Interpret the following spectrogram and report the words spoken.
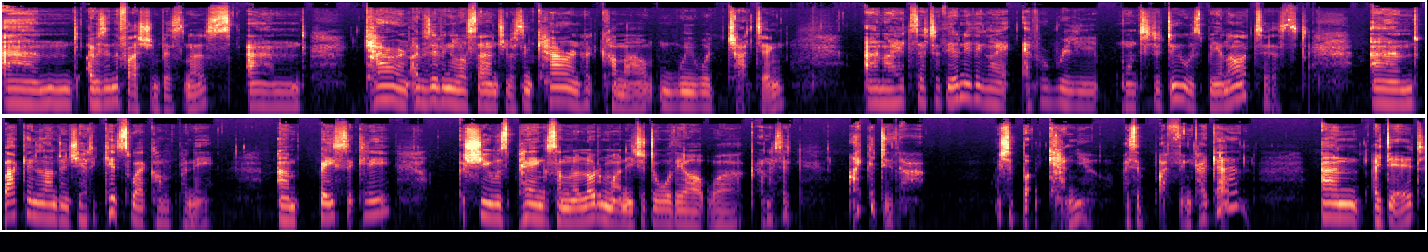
and I was in the fashion business. And Karen, I was living in Los Angeles, and Karen had come out, and we were chatting. And I had said to her, the only thing I ever really wanted to do was be an artist. And back in London, she had a kids' wear company. And basically, she was paying someone a lot of money to do all the artwork. And I said, I could do that. I said, but can you? I said, I think I can. And I did.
